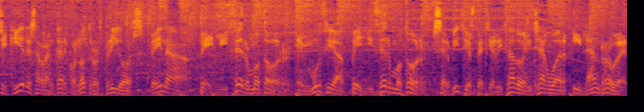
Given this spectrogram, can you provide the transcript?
Si quieres arrancar con otros bríos, ven a Pellicer Motor. En Murcia, Pellicer Motor, servicio especializado en Jaguar y Land Rover.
